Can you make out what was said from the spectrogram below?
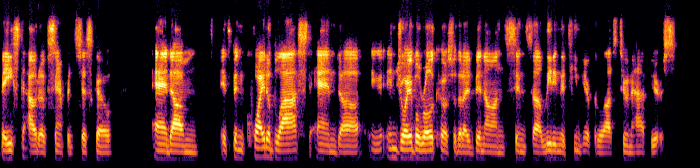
based out of San Francisco, and um, it's been quite a blast and uh, enjoyable roller coaster that I've been on since uh, leading the team here for the last two and a half years.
